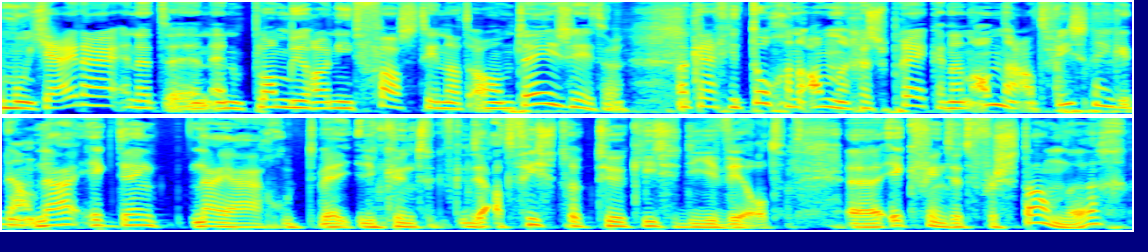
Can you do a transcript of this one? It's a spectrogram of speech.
moet jij daar en het, en het planbureau niet vast in dat OMT zitten? Dan krijg je toch een ander gesprek en een ander advies, denk ik dan. Nou, ik denk, nou ja, goed, je kunt de adviesstructuur kiezen die je wilt. Uh, ik vind het verstandig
